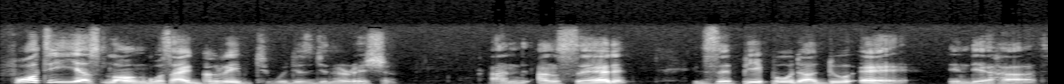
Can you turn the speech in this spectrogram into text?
Forty years long was I grieved with this generation, and, and said, It is a people that do err in their heart,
